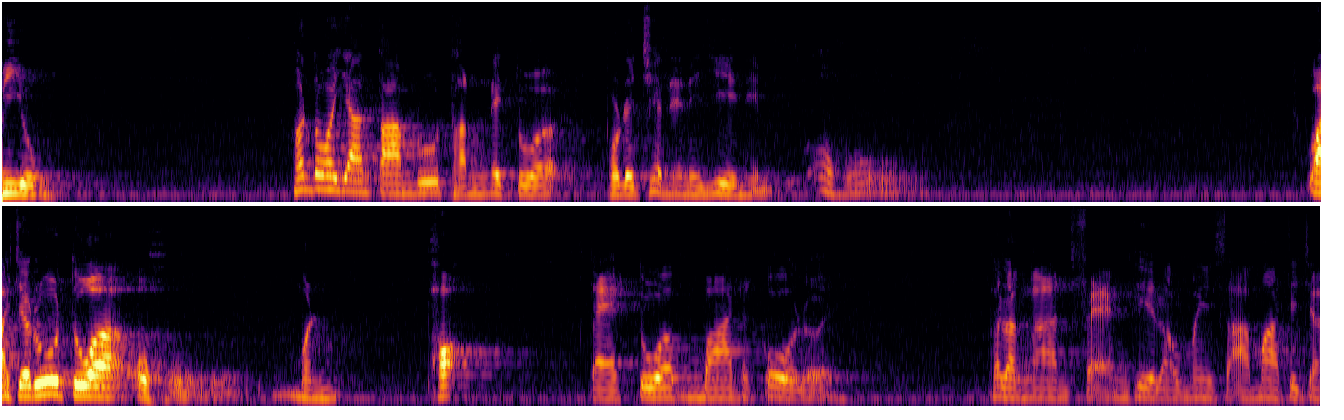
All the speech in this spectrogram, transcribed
มีอยู่ เพราะต้องพยายามตามรู้ทันในตัว potential energy นี่ โอ้โหกว่าจะรู้ตัว โอ้โห มันเพาะแตกตัวบาตะโก้เลย พลังงานแฝงที่เราไม่สามารถที่จะ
